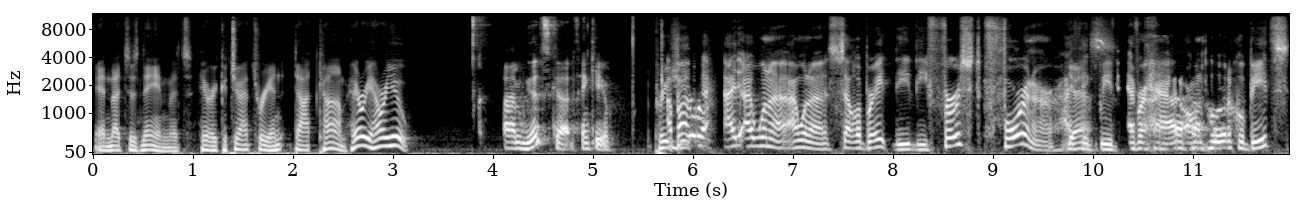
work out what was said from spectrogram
and that's his name. It's harrykhachatrian.com. Harry, how are you? I'm good, Scott. Thank you. Appreciate uh, by the way, I want to I want to celebrate the the first foreigner I yes. think we've ever had on political beats.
